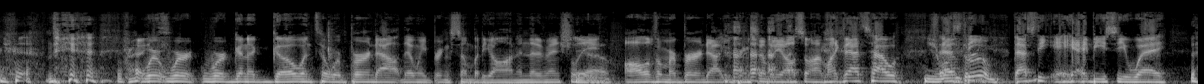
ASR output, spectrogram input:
we're, we're we're gonna go until we're burned out then we bring somebody on and then eventually Yeah. all of them are burned out you bring somebody else on like that's how You that's run through the, 'em. that's the AIBC way.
